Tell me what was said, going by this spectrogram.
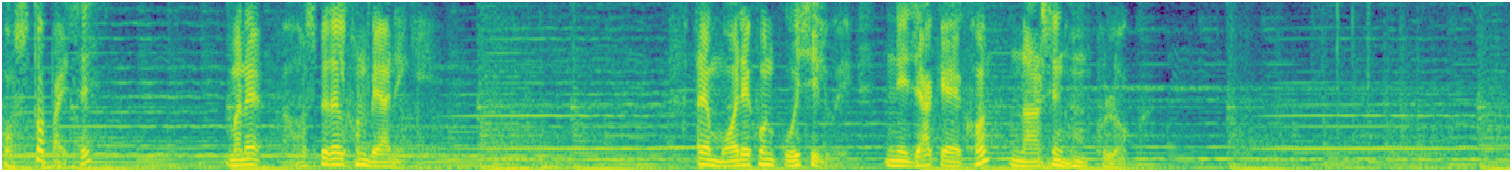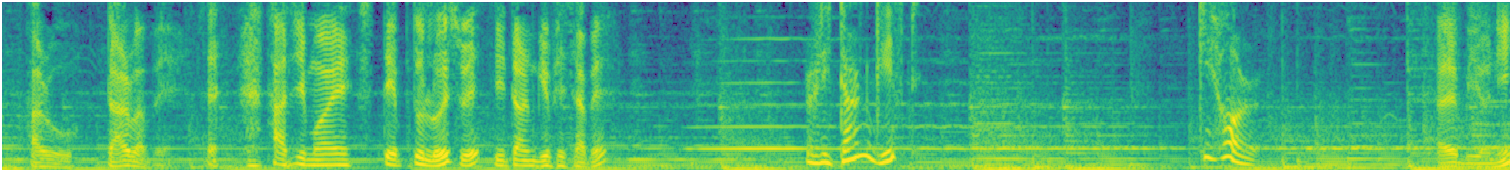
কষ্ট পাইছে? মানে হস্পিটেলখন বেয়া নেকি? আৰে মই দেখোন কৈছিলোৱেই নিজাকে এখন নাৰ্ছিং হোম খোলক। আৰু তাৰ বাবে আজি মই ষ্টেপটো লৈছোৱেই ৰিটাৰ্ণ গিফ্ট হিচাপে। ৰিটাৰ্ণ গিফ্ট কিহৰ? আৰে বিয়নী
